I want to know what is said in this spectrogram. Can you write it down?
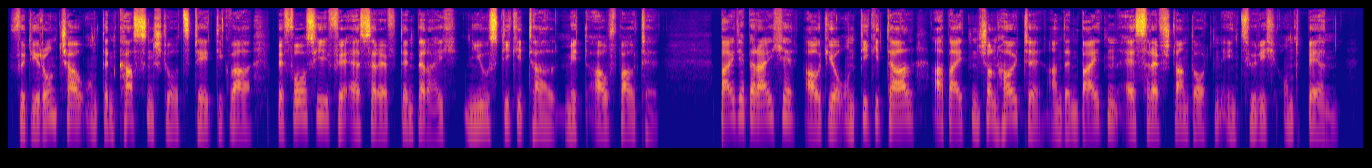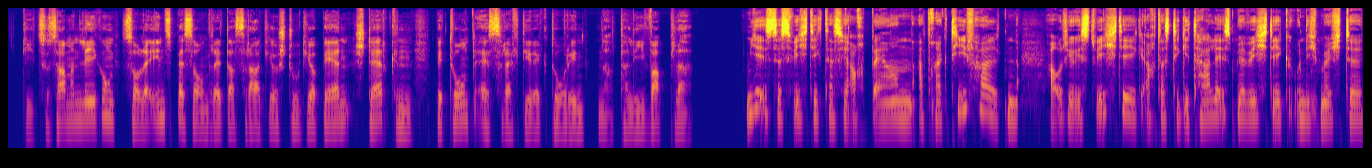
für die Rundschau und den Kassensturz tätig war, bevor sie für SRF den Bereich News Digital mit aufbaute. Beide Bereiche, Audio und Digital, arbeiten schon heute an den beiden SRF-Standorten in Zürich und Bern. Die Zusammenlegung solle insbesondere das Radiostudio Bern stärken, betont SRF-Direktorin Nathalie Wappler. Mir ist es wichtig, dass wir auch Bern attraktiv halten. Audio ist wichtig, auch das Digitale ist mir wichtig und ich möchte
